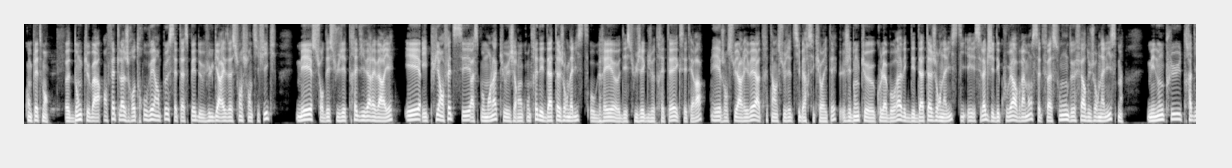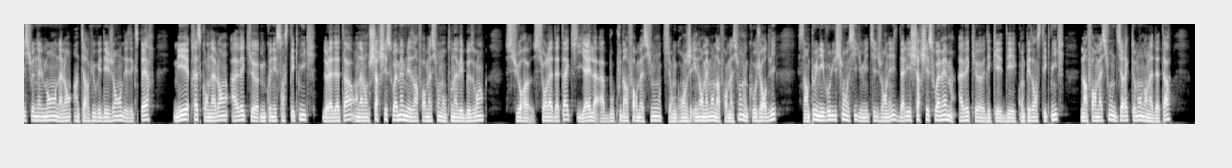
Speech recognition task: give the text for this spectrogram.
Complètement. donc, bah, en fait, là, je retrouvais un peu cet aspect de vulgarisation scientifique, mais sur des sujets très divers et variés. Et, puis en fait, c'est à ce moment-là que j'ai rencontré des data journalistes au gré euh, des sujets que je traitais, etc. Et j'en suis arrivé à traiter un sujet de cybersécurité. J'ai donc euh, collaboré avec des data journalistes et c'est là que j'ai découvert vraiment cette façon de faire du journalisme, mais non plus traditionnellement en allant interviewer des gens, des experts, mais presque en allant avec euh, une connaissance technique de la data, en allant chercher soi-même les informations dont on avait besoin sur, sur la data qui, elle, a beaucoup d'informations, qui engrange énormément d'informations. Donc aujourd'hui, c'est un peu une évolution aussi du métier de journaliste d'aller chercher soi-même avec des, des compétences techniques l'information directement dans la data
